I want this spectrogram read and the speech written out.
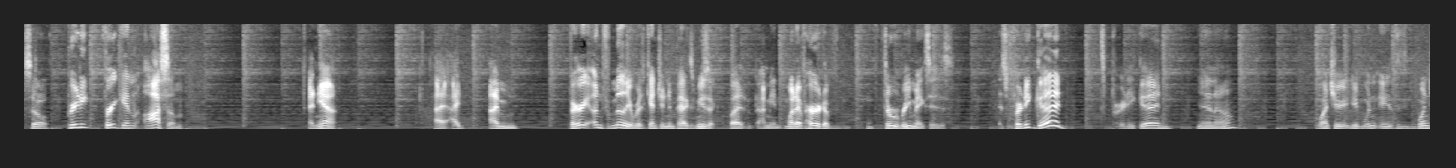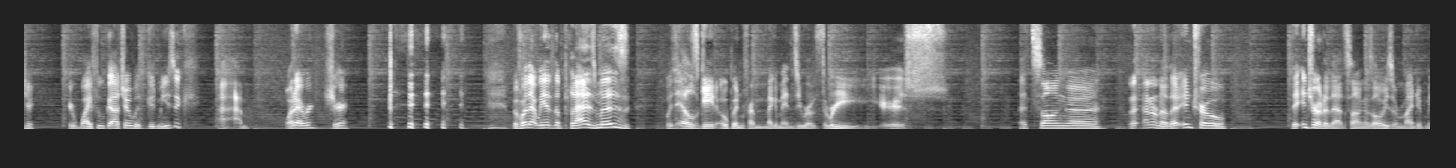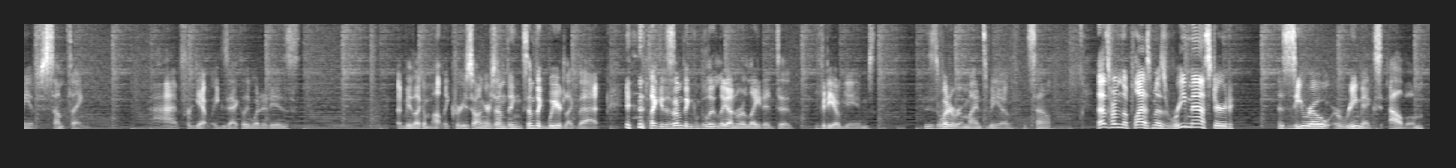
So pretty freaking awesome. And yeah, I, I I'm very unfamiliar with Genshin Impact's music, but I mean, what I've heard of through remixes, it's pretty good. It's pretty good, you know. Want your you want, your your waifu gacha with good music? I, I'm whatever, sure. Before that, we had the Plasmas with Hell's Gate Open from Mega Man Zero Three. Yes, that song. Uh, I don't know that intro. The intro to that song has always reminded me of something. I forget exactly what it is. It'd be like a Motley Crue song or something, something weird like that. like it's something completely unrelated to video games. This is what it reminds me of. So that's from the Plasma's remastered Zero Remix album.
